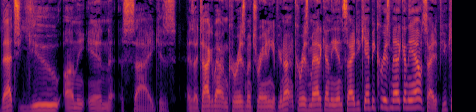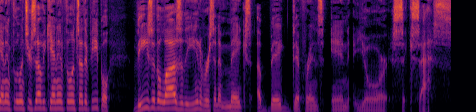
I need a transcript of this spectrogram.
That's you on the inside because as I talk about in charisma training, if you're not charismatic on the inside, you can't be charismatic on the outside. If you can't influence yourself, you can't influence other people. These are the laws of the universe, and it makes a big difference in your success.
